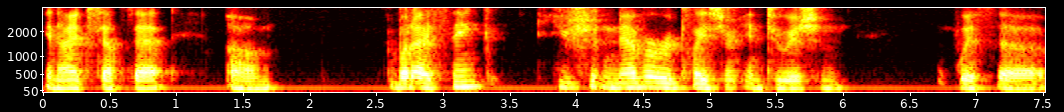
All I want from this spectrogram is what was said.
and I accept that um, but I think you should never replace your intuition with uh,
